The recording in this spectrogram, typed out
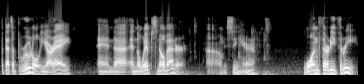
but that's a brutal ERA, and uh, and the whip's no better. Uh, let me see here, 133.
